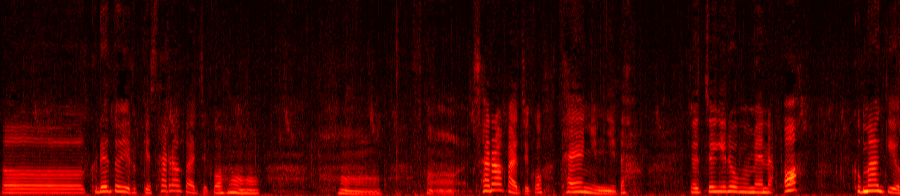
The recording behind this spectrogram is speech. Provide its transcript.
어 그래도 이렇게 살아가지고 어, 어, 어, 살아가지고 다행입니다. 이쪽으로 보면 어 금화규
